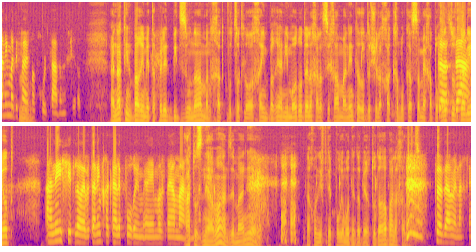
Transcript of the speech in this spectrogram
אני מעדיפה mm. לקנות חולצה במחיר הזה. ענת ענבר היא מטפלת בתזונה, מנחת קבוצות לאורח חיים בריא. אני מאוד מודה לך על השיחה המעניינת הזאת, ושל החג חנוכה שמח. את אוכלת סופגניות? אני אישית לא אוהבת, אני מחכה לפורים עם אוזני המן. את אוזני המן, זה מעניין. אנחנו לפני פורים עוד נדבר. תודה רבה לך, ענת. תודה, מנחם.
